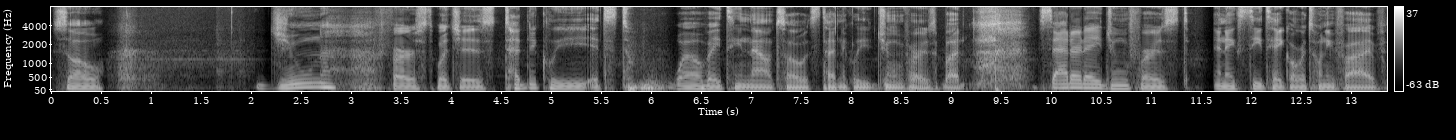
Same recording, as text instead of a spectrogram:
So June 1st, which is technically it's 12 18 now, so it's technically June 1st, but Saturday, June 1st, NXT Takeover 25.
